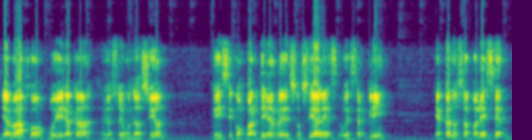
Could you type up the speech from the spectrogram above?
Y abajo voy a ir acá en la segunda opción que dice compartir en redes sociales. Voy a hacer clic. Y acá nos aparecen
